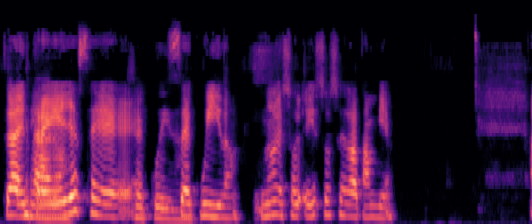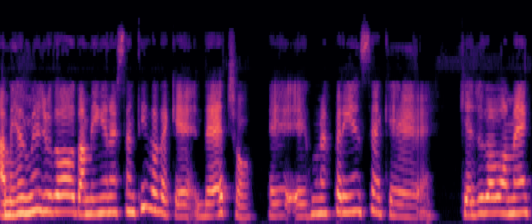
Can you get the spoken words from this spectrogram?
O sea, entre ellas se, se, cuidan. ¿no? Eso, eso se da también. A mí me ayudó también en el sentido de que, de hecho, eh, es una experiencia que, que ha ayudado a mí,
